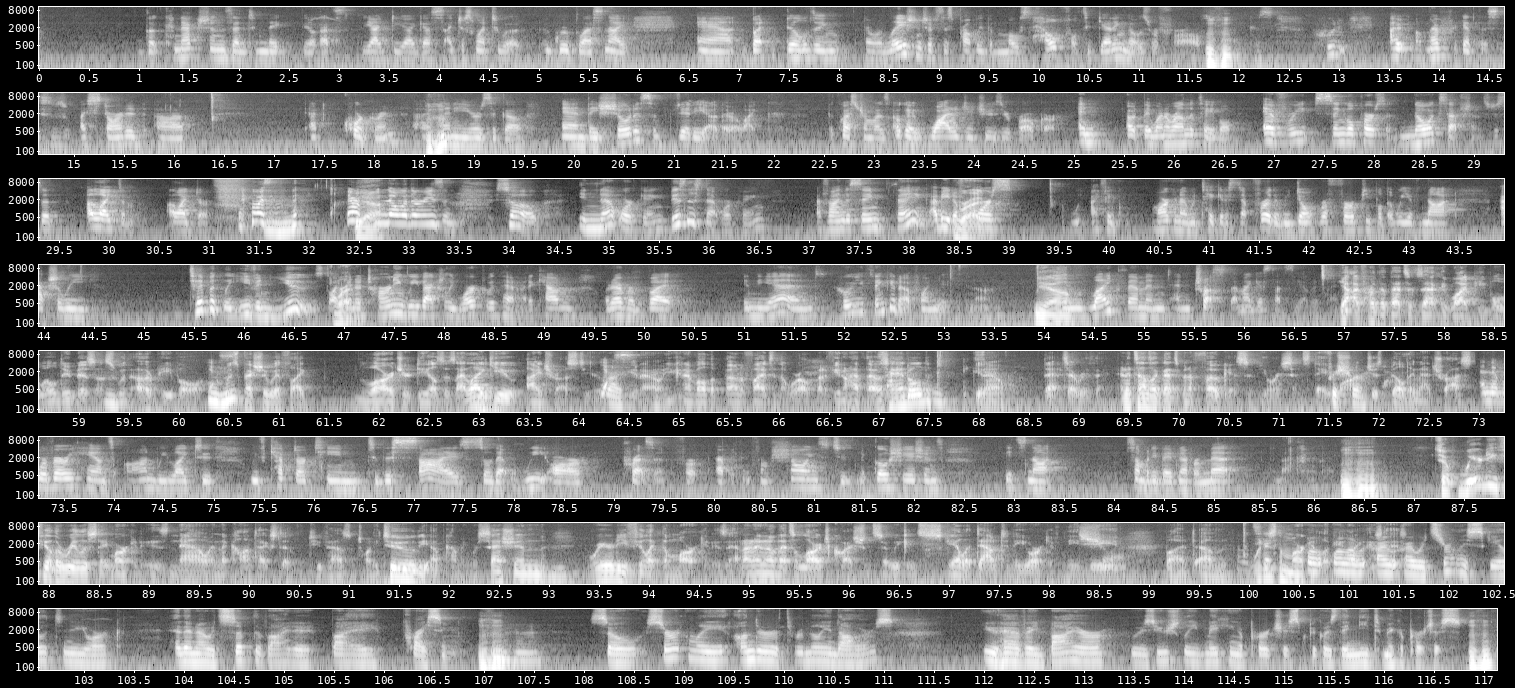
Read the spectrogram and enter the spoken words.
the connections and to make you know that's the idea i guess i just went to a, a group last night and but building the relationships is probably the most helpful to getting those referrals Mhm. because who do, I, i'll never forget this. This is i started uh, at corcoran uh, Mhm. many years ago and they showed us a video. They're like the question was okay why did you choose your broker? And uh, they went around the table. Every single person no exceptions just said i liked him. I liked her. It was there was Yeah. no other reason. So in networking business networking i find the same thing. I mean of Right. course I think mark and i would take it a step further we don't refer people that we have not actually typically even used like an attorney we've actually worked with him an accountant whatever but in the end who are you thinking of when you you know yeah. you like them and, and trust them i guess that's the other thing Yeah, I've heard that that's exactly why people will do business mm-hmm. with other people, Yes. especially with like larger deals. Is I like you, I trust you. Yes. You know, you can have all the bona fides in the world, but if you don't have those handled, you know, Exactly. That's everything. And it sounds like that's been a focus of yours since day For one, sure. just Yes. building that trust. and that we're very hands-on we like to we've kept our team to this size so that we are present for everything from showings to negotiations it's not somebody they've never met and that kind of thing Mm-hmm. So, where do you feel the real estate market is now in the context of 2022, the upcoming recession? Where do you feel like the market is at? And I know that's a large question, so we can scale it down to New York if need be. Sure. But um, I what say- is the market Well, looking well, I like would- these I, days? I would certainly scale it to New York, and then I would subdivide it by pricing. Mhm. So certainly under $3 million, you have a buyer who is usually making a purchase because they need to make a purchase. Mhm.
